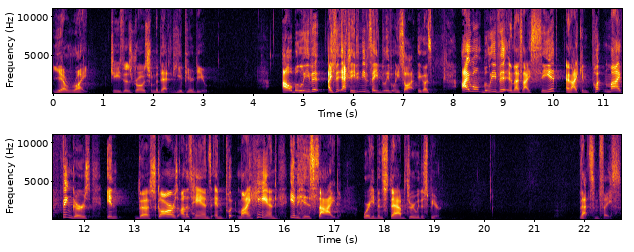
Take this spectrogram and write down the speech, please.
yeah, right. Jesus rose from the dead, and he appeared to you. I'll believe it. I th- actually, he didn't even say he'd believe it when he saw it. He goes, I won't believe it unless I see it and I can put my fingers in the scars on his hands and put my hand in his side where he'd been stabbed through with a spear. That's some faith.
